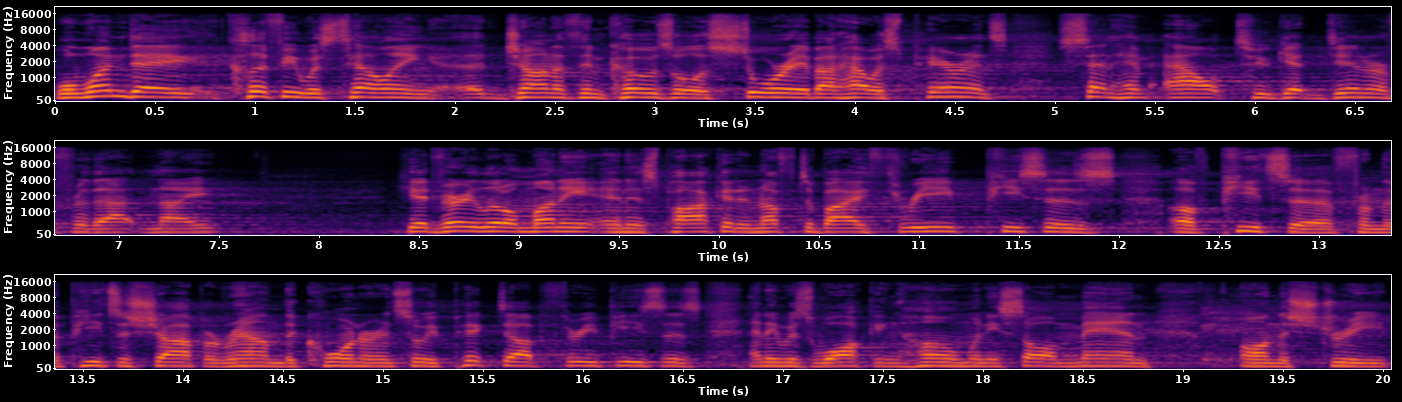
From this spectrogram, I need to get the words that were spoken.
Well, one day, Cliffy was telling uh, Jonathan Kozol a story about how his parents sent him out to get dinner for that night. He had very little money in his pocket, enough to buy three pieces of pizza from the pizza shop around the corner. And so he picked up three pieces and he was walking home when he saw a man on the street.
